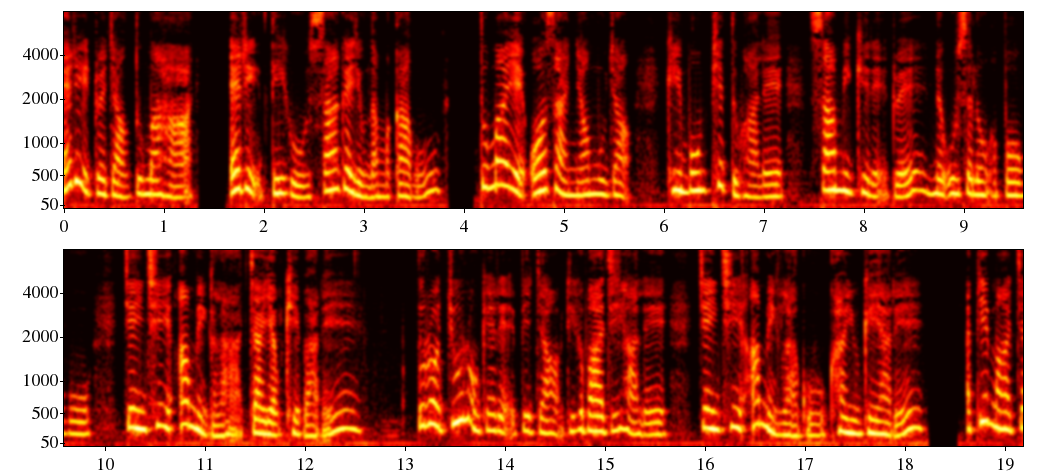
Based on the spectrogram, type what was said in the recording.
အဲ့ဒီအတွက်ကြောင့်သူမဟာအဲ့ဒီအသီးကိုစားခဲ့ရုံသာမကဘူး။သူမရဲ့ဩဇာညောင်းမှုကြောင့်ခင်ပွန်းဖြစ်သူဟာလည်းစားမိခဲ့တဲ့အတွက်နှစ်ဦးစလုံးအပေါ်ကိုကြင်ချင်းအမင်္ဂလာကြာရောက်ခဲ့ပါတယ်။သူတို့ကျူးလွန်ခဲ့တဲ့အပြစ်ကြောင့်ဒီကဘာကြီးဟာလည်းကြိမ်ချင်းအမင်္ဂလာကိုခံယူခဲ့ရတယ်။အပြစ်မှာကြ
